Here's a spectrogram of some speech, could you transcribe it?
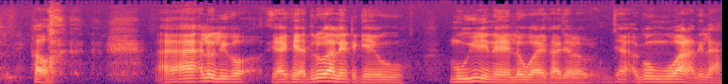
ဖြစ်မယ်ဟုတ်အဲအဲ့လိုလေးပေါ့ရိုက်ခဲ့သူတို့ကလည်းတကယ်ဟိုမူကြီးတွေနဲ့လောက်ရတဲ့ခါကျတော့အကုန်ငိုရတာသိလား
